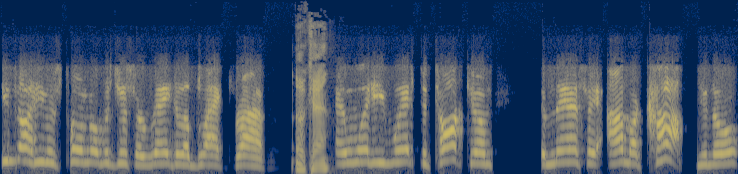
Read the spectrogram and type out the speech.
he thought he was pulling over just a regular black driver. Okay. And when he went to talk to him, the man said, "I'm a cop," you know.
